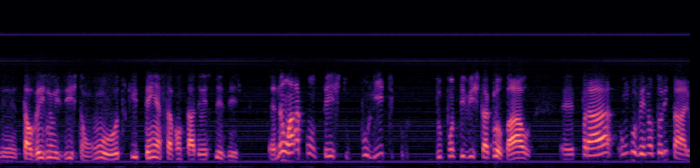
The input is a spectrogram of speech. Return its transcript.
é, talvez não existam um ou outro que tenha essa vontade ou esse desejo. É, não há contexto político, do ponto de vista global, é, para um governo autoritário.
